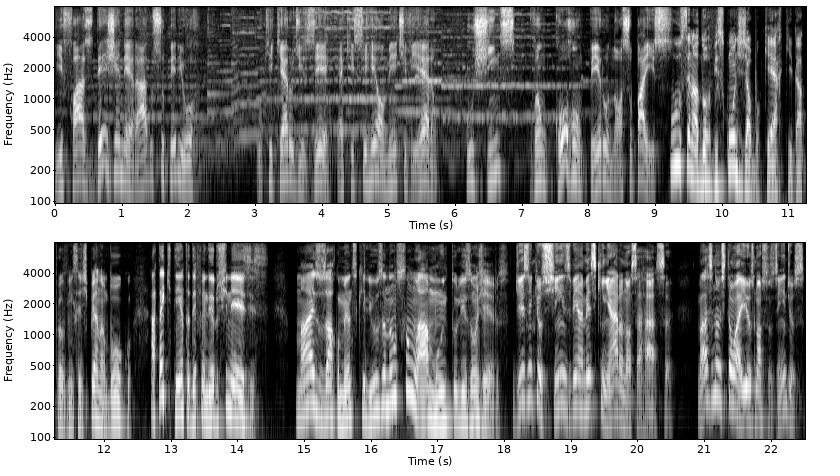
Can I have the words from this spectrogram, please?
e faz degenerar o superior. O que quero dizer é que, se realmente vieram, os Xins vão corromper o nosso país. O senador Visconde de Albuquerque, da província de Pernambuco, até que tenta defender os chineses. Mas os argumentos que ele usa não são lá muito lisonjeiros. Dizem que os Xins vêm amesquinhar a nossa raça. Mas não estão aí os nossos índios?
